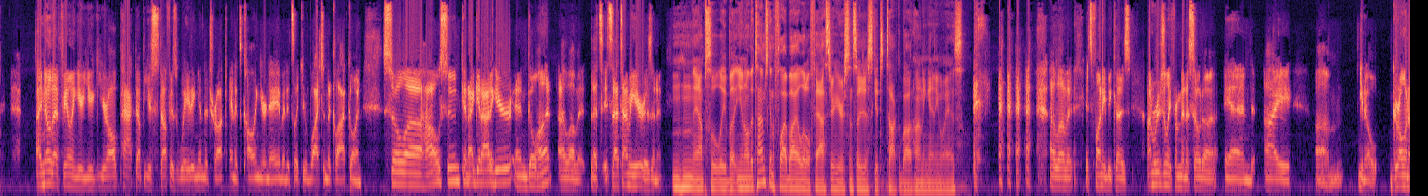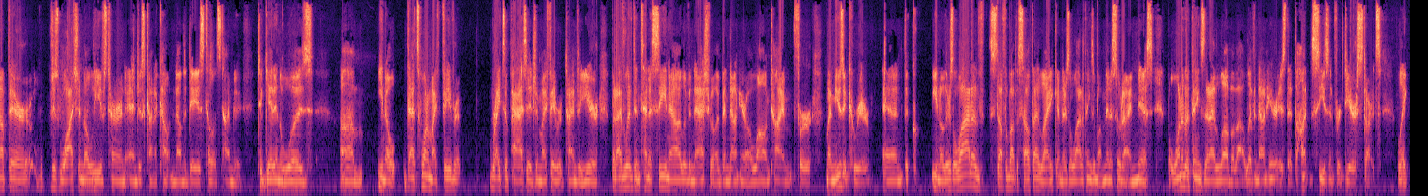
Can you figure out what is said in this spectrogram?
I know that feeling. You you you're all packed up. Your stuff is waiting in the truck, and it's calling your name, and it's like you're watching the clock, going. So uh, how soon can I get out of here and go hunt? I love it. That's it's that time of year, isn't it? Mm-hmm, absolutely. But you know, the time's going to fly by a little faster here since I just get to talk about hunting, anyways. I love it. It's funny because I'm originally from Minnesota, and I, um, you know, growing up there, just watching the leaves turn and just kind of counting down the days till it's time to to get in the woods. Um, you know, that's one of my favorite rites of passage and my favorite times of year. But I've lived in Tennessee now. I live in Nashville. I've been down here a long time for my music career. And the you know, there's a lot of stuff about the South I like, and there's a lot of things about Minnesota I miss. But one of the things that I love about living down here is that the hunt season for deer starts like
